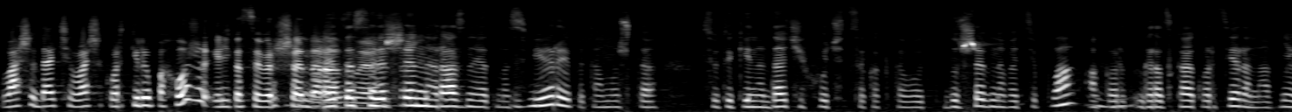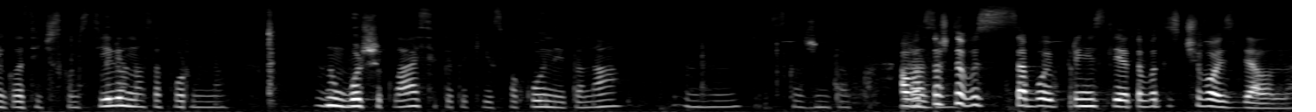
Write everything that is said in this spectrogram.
ваша дача, ваши квартиры похожи или это совершенно Это разные? совершенно разные атмосферы, потому что все-таки на даче хочется как-то вот душевного тепла, а гор- городская квартира, она в неоклассическом стиле у нас оформлена. Ну, больше классика, такие спокойные тона, скажем так. А вот то, разные. что вы с собой принесли, это вот из чего сделано?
